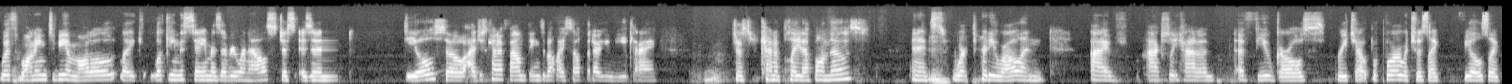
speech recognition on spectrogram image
with wanting to be a model, like looking the same as everyone else just isn't deal. So I just kind of found things about myself that are unique and I just kind of played up on those and it's worked pretty well. And I've actually had a, a few girls reach out before, which was like feels like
